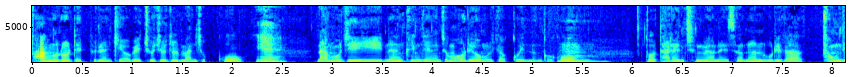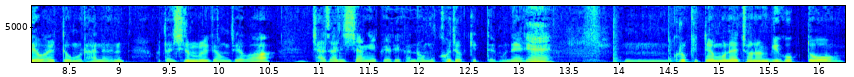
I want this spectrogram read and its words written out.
팡으로 대표된 기업의 주주들만 좋고 예. 나머지는 굉장히 좀 어려움을 겪고 있는 거고 음. 또 다른 측면에서는 우리가 경제 활동을 하는 어떤 실물 경제와 자산 시장의 괴리가 너무 커졌기 때문에 예. 음, 그렇기 때문에 저는 미국도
